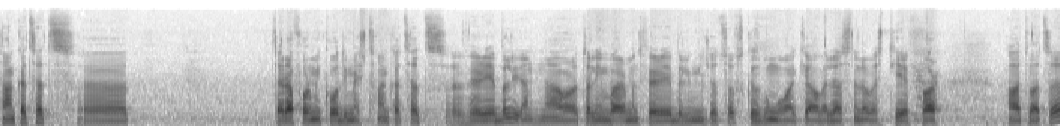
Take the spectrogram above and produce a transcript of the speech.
ցանկացած Terraform-ի կոդի մեջ ցանկացած variable իրան հնարավոր է տալ environment variable-ի միջոցով սկզբում ուղղակի ավելացնելով այս tf-var հատվածը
